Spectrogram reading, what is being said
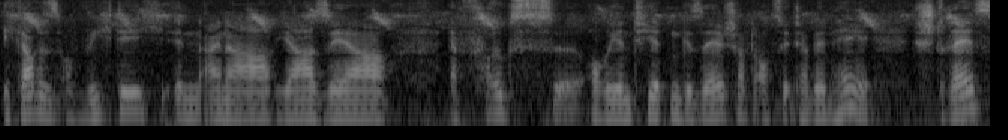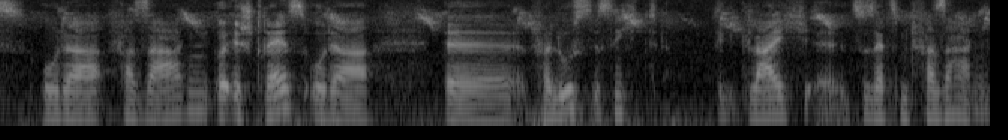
Ich glaube, es ist auch wichtig, in einer ja sehr erfolgsorientierten Gesellschaft auch zu etablieren, hey, Stress oder Versagen, äh, Stress oder äh, Verlust ist nicht gleichzusetzen äh, mit Versagen.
